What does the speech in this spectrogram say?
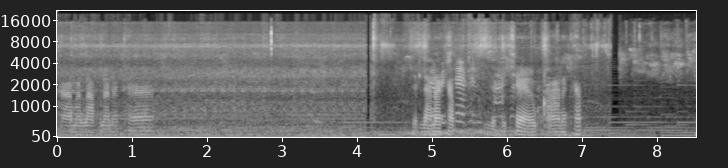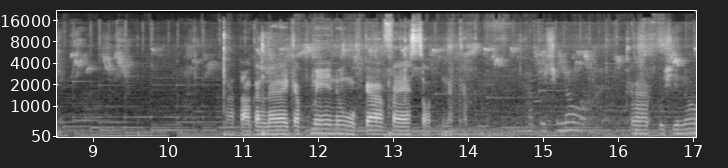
ลูกค้ามารับแล้วนะครับเสร็จแล้วนะครับ เดี๋ยวไปแช่ลูกค้านะครับ มาต่อกันเลยกับเมนูกาแฟสดนะครับ คาปูชิโน่คราปูชิโน่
